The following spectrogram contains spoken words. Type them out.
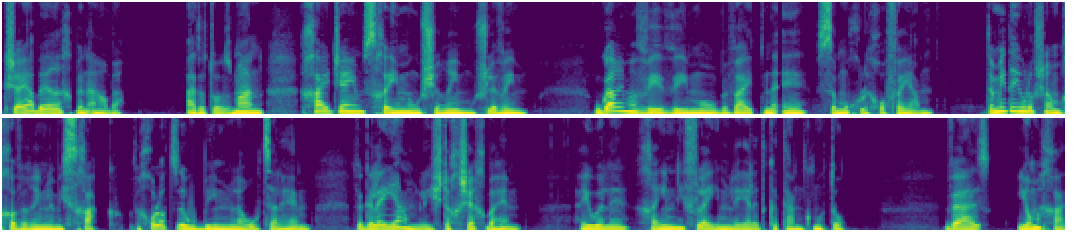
כשהיה בערך בן ארבע. עד אותו זמן חי ג'יימס חיים מאושרים ושלווים. הוא גר עם אביו ואימו בבית נאה סמוך לחוף הים. תמיד היו לו שם חברים למשחק, וחולות זהובים לרוץ עליהם, וגלי ים להשתכשך בהם. היו אלה חיים נפלאים לילד קטן כמותו. ואז, יום אחד,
